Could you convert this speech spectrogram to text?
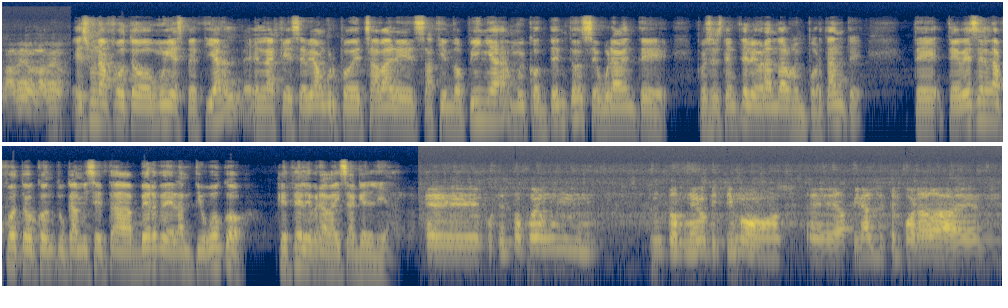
La veo, la veo. Es una foto muy especial en la que se ve a un grupo de chavales haciendo piña, muy contentos, seguramente pues estén celebrando algo importante. ¿Te, ves en la foto con tu camiseta verde del Antiguoco? ¿Qué celebrabais aquel día? Eh, pues esto fue un, torneo que hicimos eh, a final de temporada en,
